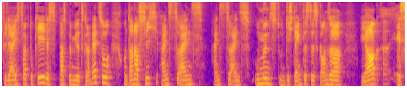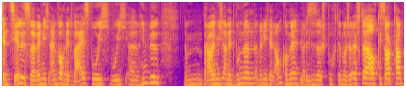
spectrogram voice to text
vielleicht sagt, okay, das passt bei mir jetzt gerade nicht so. Und dann auf sich eins zu eins, eins zu eins ummünzt. Und ich denke, dass das ganz ja, essentiell ist, weil wenn ich einfach nicht weiß, wo ich, wo ich äh, hin will, dann brauche ich mich auch nicht wundern, wenn ich nicht ankomme, mhm. weil das mhm. ist ein Spruch, den wir schon öfter auch gesagt haben,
